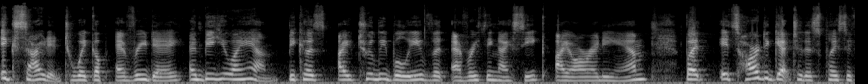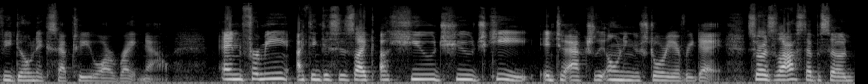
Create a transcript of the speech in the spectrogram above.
excited to wake up every day and be who I am because I truly believe that everything I seek, I already am. But it's hard to get to this place if you don't accept who you are right now. And for me, I think this is like a huge, huge key into actually owning your story every day. So, as last episode,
